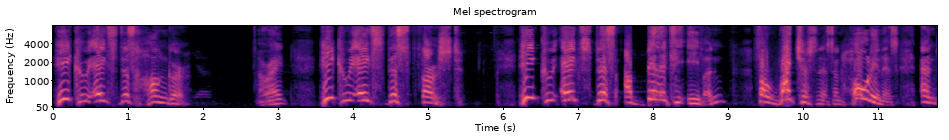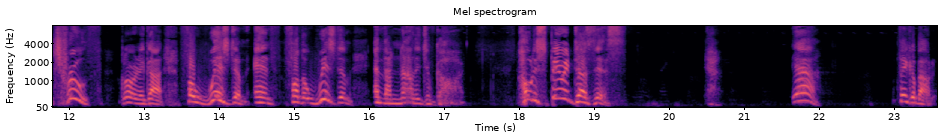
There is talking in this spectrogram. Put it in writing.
He creates this hunger. All right? He creates this thirst. He creates this ability, even for righteousness and holiness and truth. Glory to God. For wisdom and for the wisdom and the knowledge of God. Holy Spirit does this. Yeah. Think about it.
